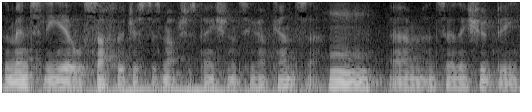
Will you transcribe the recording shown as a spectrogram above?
the mentally ill suffer just as much as patients who have cancer, Mm. um, and so they should be,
